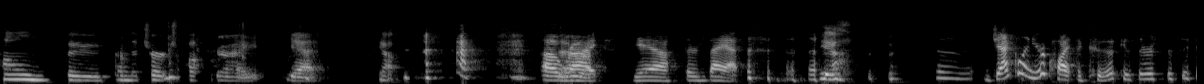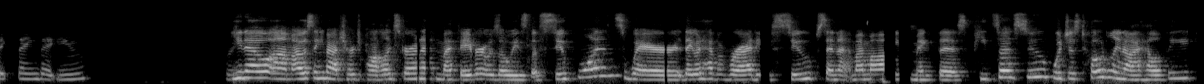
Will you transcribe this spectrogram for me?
home food from the church pot? Right. Yes. Yeah. Oh, So right. Yeah, there's that. Yeah. Uh, Jacqueline, you're quite the cook. Is there a specific thing that you? You know, um, I was thinking about church potlucks growing up, and my favorite was always the soup ones where they would have a variety of soups. And uh, my mom used to make this pizza soup, which is totally not healthy,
